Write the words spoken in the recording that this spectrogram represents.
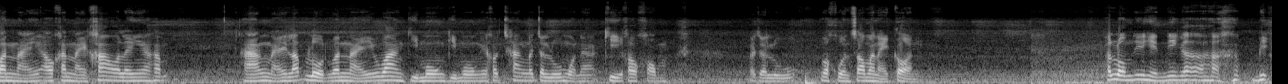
วันไหนเอาคันไหนเข้าอะไรเงี้ยครับหางไหนรับโหลดวันไหนว่างกี่โมงกี่โมงเนี่ยเขาช่างก็จะรู้หมดนะคีย์เข้าคอมก็จะรู้ว่าควรซ่อมมาไหนก่อนพัดลมที่เห็นนี่ก็ Big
